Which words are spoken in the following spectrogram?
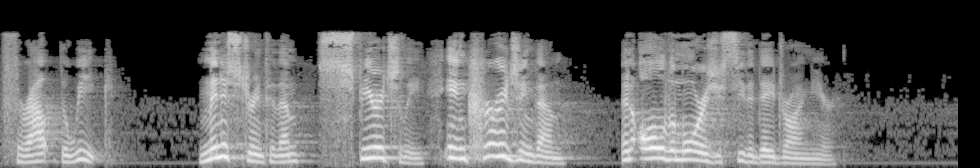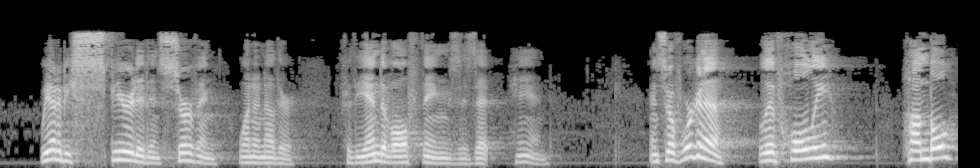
throughout the week? Ministering to them spiritually, encouraging them, and all the more as you see the day drawing near. We ought to be spirited in serving one another, for the end of all things is at hand. And so, if we're going to live holy, humble,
